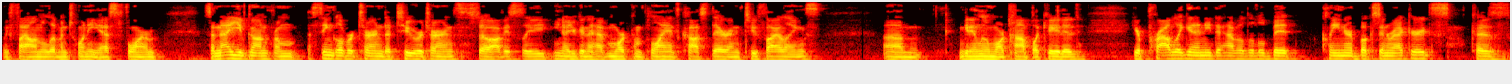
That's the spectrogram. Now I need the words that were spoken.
we file an 1120S form. So now you've gone from a single return to two returns. So obviously, you know, you're going to have more compliance costs there in two filings. Um, getting a little more complicated. You're probably going to need to have a little bit cleaner books and records because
